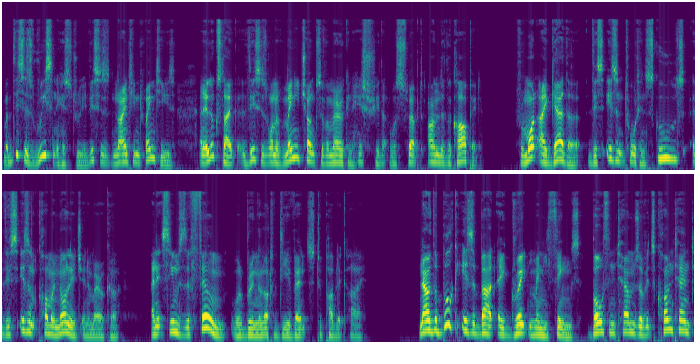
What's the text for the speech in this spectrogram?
but this is recent history. This is 1920s, and it looks like this is one of many chunks of American history that was swept under the carpet. From what I gather, this isn't taught in schools, this isn't common knowledge in America, and it seems the film will bring a lot of the events to public eye. Now, the book is about a great many things, both in terms of its content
